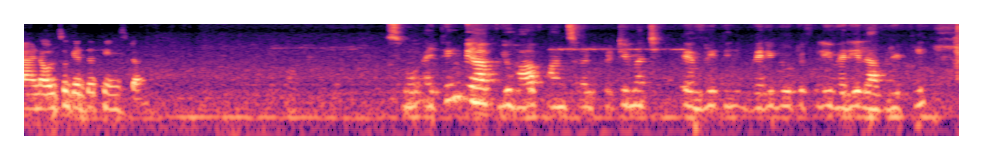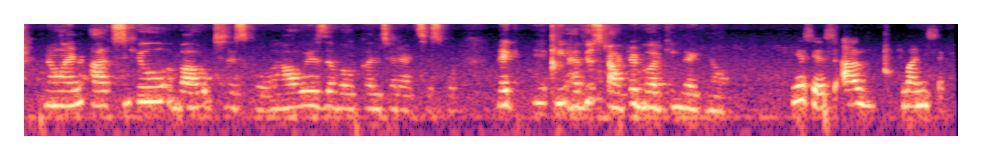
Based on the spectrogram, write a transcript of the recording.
and also get the things done so I think we have you have answered pretty much everything very beautifully, very elaborately. Now I'll ask you about Cisco. How is the work culture at Cisco? Like, have you started working right now? Yes, yes. I've one second.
